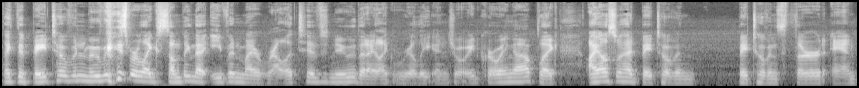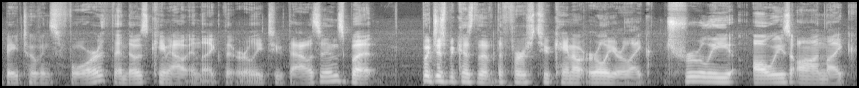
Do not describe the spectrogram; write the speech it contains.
like the Beethoven movies were like something that even my relatives knew that I like really enjoyed growing up. Like I also had Beethoven Beethoven's third and Beethoven's fourth, and those came out in like the early two thousands, but but just because the the first two came out earlier, like truly always on like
